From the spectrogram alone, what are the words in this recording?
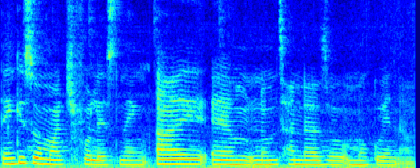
Thank you so much for listening. I am Nomtandazo Mogwena.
